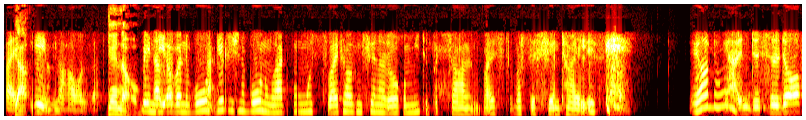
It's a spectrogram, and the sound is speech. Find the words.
bei Ja. ihm zu Hause. Genau. Wenn die aber eine Wohn wirklich eine Wohnung hat, man muss 2400 Euro Miete bezahlen. Weißt du, was das für ein Teil ist? Ja, du. Ja, in Düsseldorf.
